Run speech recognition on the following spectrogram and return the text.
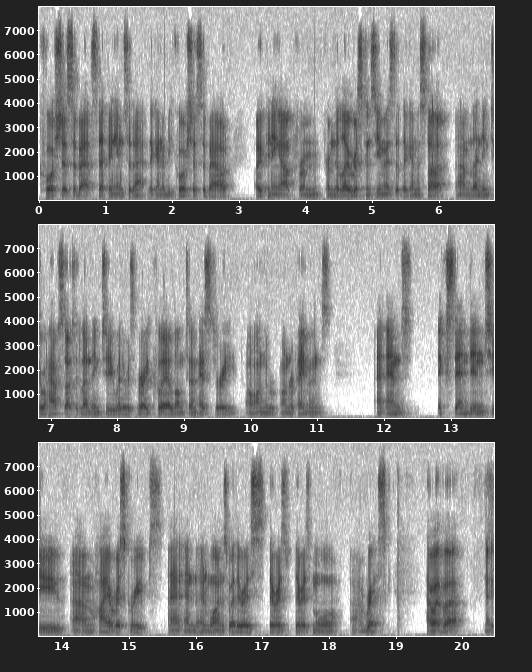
cautious about stepping into that. They're going to be cautious about opening up from, from the low risk consumers that they're going to start um, lending to or have started lending to, where there is very clear long term history on the on repayments, and, and extend into um, higher risk groups and, and, and, ones where there is there is there is more uh, risk. However, you know,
